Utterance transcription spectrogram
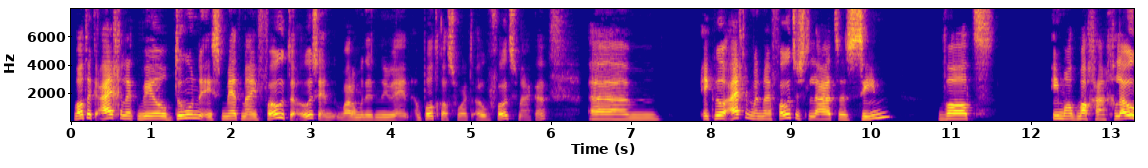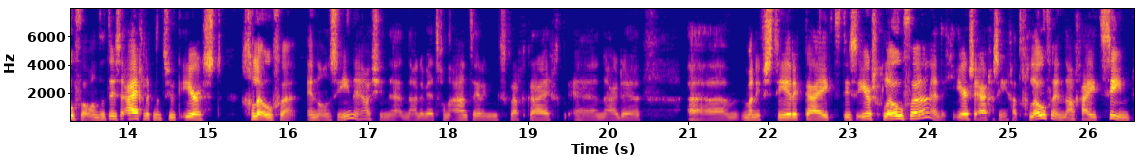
wat ik eigenlijk wil doen is met mijn foto's, en waarom dit nu een, podcast wordt over foto's maken, Um, ik wil eigenlijk met mijn foto's laten zien wat iemand mag gaan geloven. Want het is eigenlijk natuurlijk eerst geloven en dan zien. Hè? Als je naar de wet van de aantrekkingskracht kijkt, uh, naar de uh, manifesteren kijkt. Het is eerst geloven en dat je eerst ergens in gaat geloven en dan ga je het zien.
